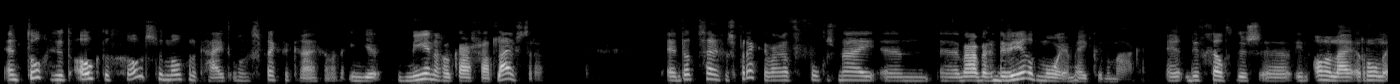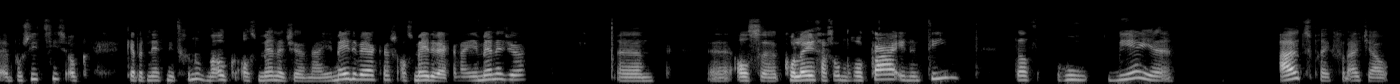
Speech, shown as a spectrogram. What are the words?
En toch is het ook de grootste mogelijkheid om een gesprek te krijgen waarin je meer naar elkaar gaat luisteren. En dat zijn gesprekken waar het volgens mij, um, waar we de wereld mooier mee kunnen maken. En dit geldt dus uh, in allerlei rollen en posities. Ook, ik heb het net niet genoemd, maar ook als manager naar je medewerkers, als medewerker naar je manager. Um, uh, als uh, collega's onder elkaar in een team. Dat hoe meer je uitspreekt vanuit jouw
